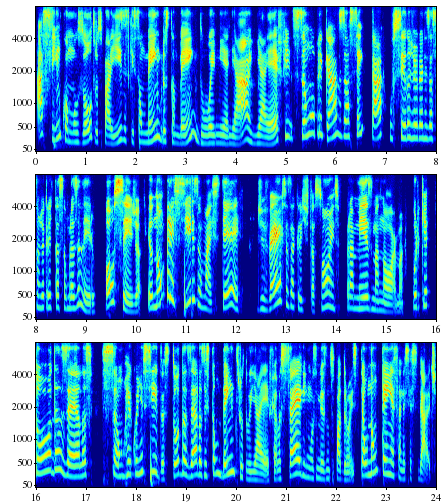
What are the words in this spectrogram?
Assim como os outros países que são membros também do MLA e IAF são obrigados a aceitar o selo de organização de acreditação brasileiro. Ou seja, eu não preciso mais ter diversas acreditações para a mesma norma, porque todas elas são reconhecidas, todas elas estão dentro do IAF, elas seguem os mesmos padrões, então não tem essa necessidade.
